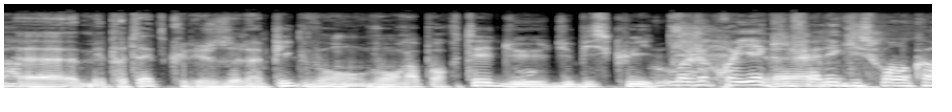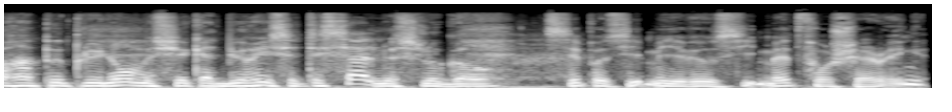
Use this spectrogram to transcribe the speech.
Ah. Euh, mais peut-être que les Jeux Olympiques vont, vont rapporter du, du biscuit. Moi, je croyais qu'il fallait qu'il soit encore un peu plus long, Monsieur Cadbury. C'était ça le slogan. C'est possible, mais il y avait aussi Made for Sharing.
